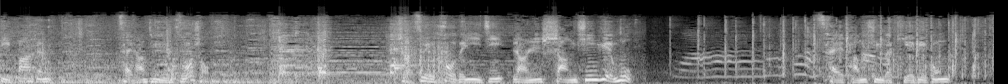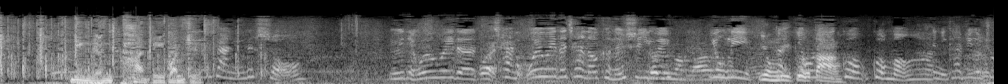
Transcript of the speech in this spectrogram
第八根，蔡长庆用左手，这最后的一击让人赏心悦目。哇！蔡长庆的铁臂功令人叹为观止。看一下您的手，有一点微微的颤，微微的颤抖，可能是因为用力用力过大过过猛哈。你看这个柱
